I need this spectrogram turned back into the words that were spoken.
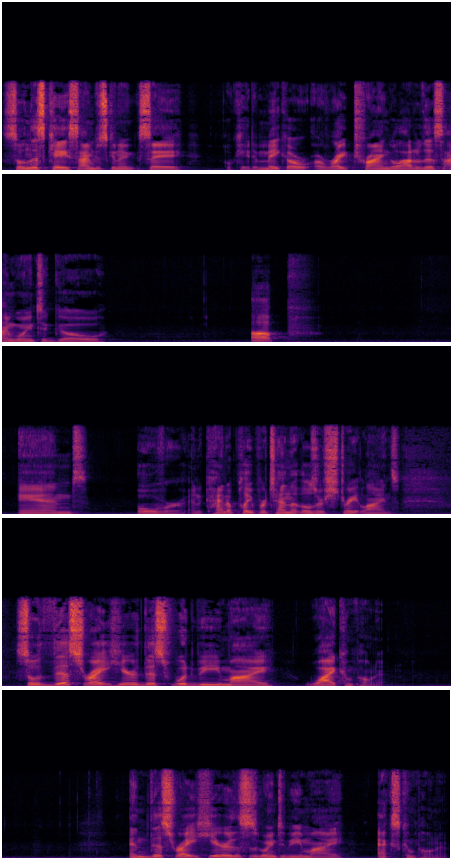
So in this case, I'm just going to say, okay, to make a, a right triangle out of this, I'm going to go up and over and kind of play pretend that those are straight lines. So this right here, this would be my y component. And this right here, this is going to be my x component.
